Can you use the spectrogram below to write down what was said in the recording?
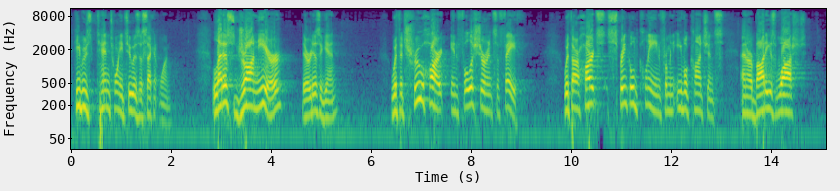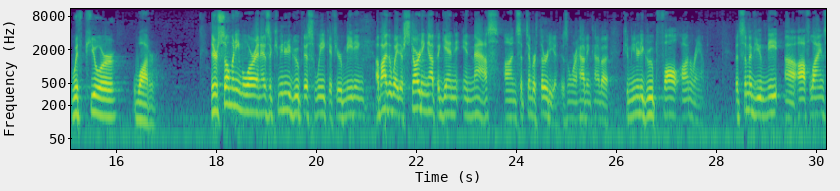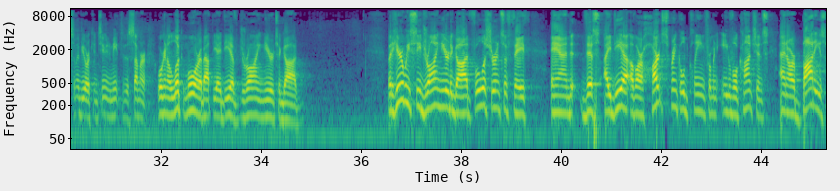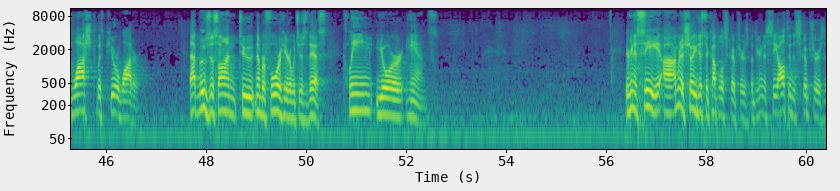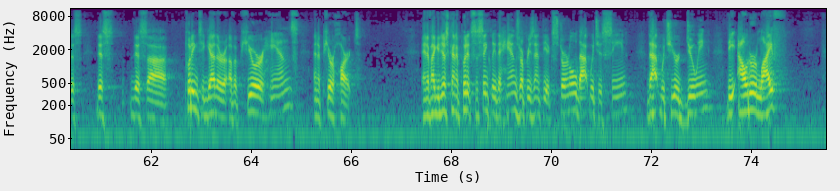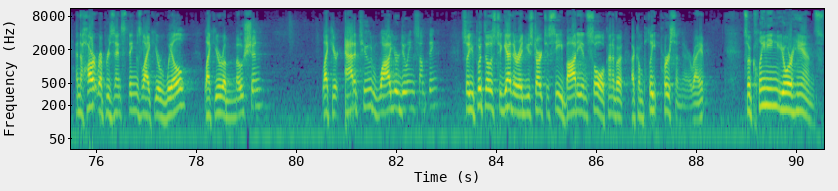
Hebrews 10:22 is the second one. Let us draw near, there it is again, with a true heart in full assurance of faith, with our hearts sprinkled clean from an evil conscience and our bodies washed with pure water. There are so many more, and as a community group this week, if you're meeting, uh, by the way, they're starting up again in Mass on September 30th, is when we're having kind of a community group fall on ramp. But some of you meet uh, offline, some of you are continuing to meet through the summer. We're going to look more about the idea of drawing near to God. But here we see drawing near to God, full assurance of faith, and this idea of our hearts sprinkled clean from an evil conscience and our bodies washed with pure water. That moves us on to number four here, which is this clean your hands. You're going to see, uh, I'm going to show you just a couple of scriptures, but you're going to see all through the scriptures this, this, this uh, putting together of a pure hands and a pure heart. And if I could just kind of put it succinctly, the hands represent the external, that which is seen, that which you're doing, the outer life, and the heart represents things like your will, like your emotion, like your attitude while you're doing something. So you put those together and you start to see body and soul, kind of a, a complete person there, right? So cleaning your hands.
